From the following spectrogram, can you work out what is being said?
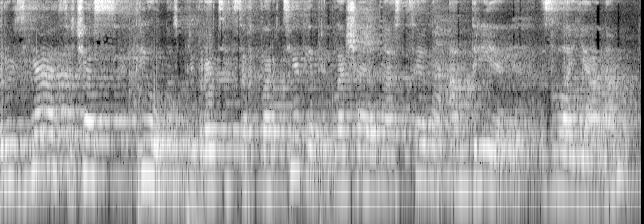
Петра Зеликова. превратиться в квартет, я приглашаю на сцену Андрея Злояна.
